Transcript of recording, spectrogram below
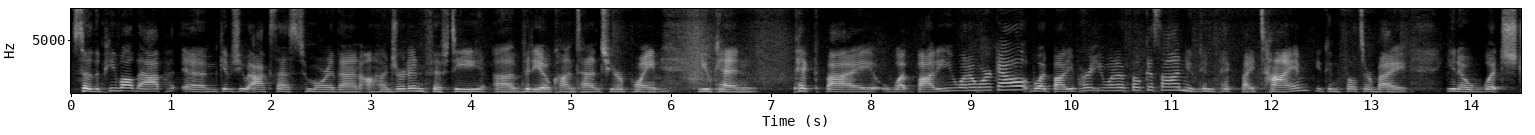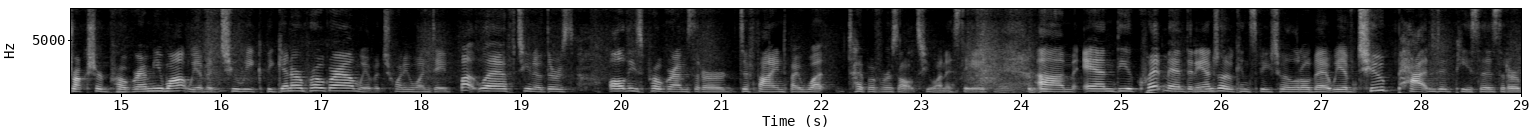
So the Pvolve app um, gives you access to more than 150 uh, video content. To your point, you can pick by what body you want to work out, what body part you want to focus on. You can pick by time. You can filter by, you know, what structured program you want. We have a two-week beginner program. We have a 21-day butt lift. You know, there's all these programs that are defined by what type of results you want to see. Um, and the equipment that Angelo can speak to a little bit, we have two patented pieces that are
